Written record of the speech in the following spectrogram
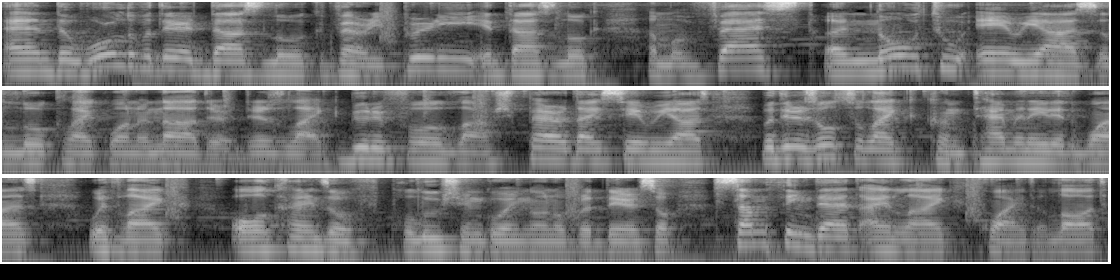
and the world over there does look very pretty, it does look um, vast, uh, no two areas look like one another. There's like beautiful lush paradise areas but there's also like contaminated ones with like all kinds of pollution going on over there so something that I like quite a lot.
